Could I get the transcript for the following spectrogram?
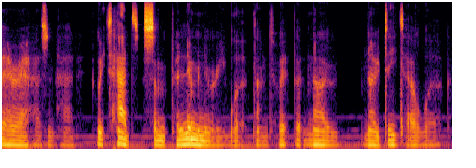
Area hasn't had it's had some preliminary work done to it, but no no detail work.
